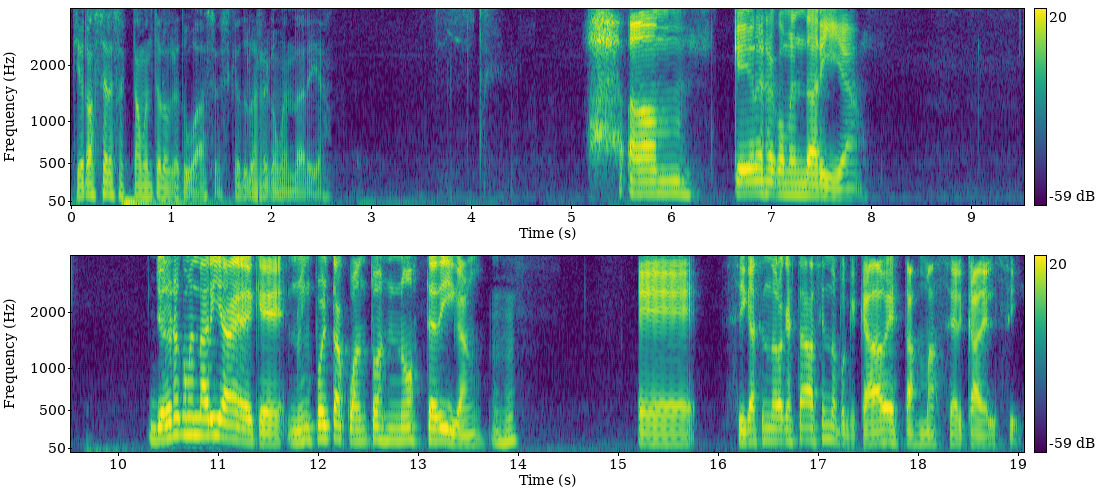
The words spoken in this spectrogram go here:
Quiero hacer exactamente lo que tú haces, ¿qué tú le recomendarías? Um, ¿Qué yo les recomendaría? Yo les recomendaría eh, que no importa cuántos nos te digan, eh, siga haciendo lo que estás haciendo porque cada vez estás más cerca del sí.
